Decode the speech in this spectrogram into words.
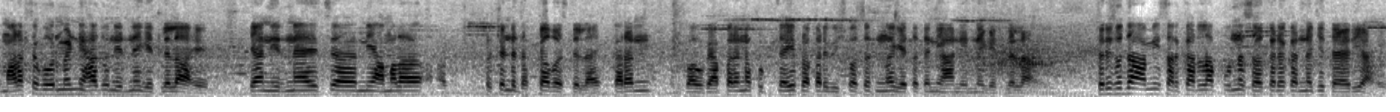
महाराष्ट्र गव्हर्नमेंटने हा जो निर्णय घेतलेला आहे या निर्णयाचा आम्हाला प्रचंड धक्का बसलेला आहे. कारण व्यापाऱ्यांना कुठल्याही प्रकारे विश्वासात न घेता त्यांनी हा निर्णय घेतलेला आहे. तरीसुद्धा आम्ही सरकारला पूर्ण सहकार्य करण्याची तयारी आहे.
